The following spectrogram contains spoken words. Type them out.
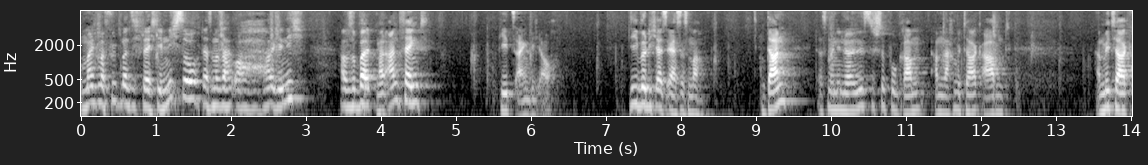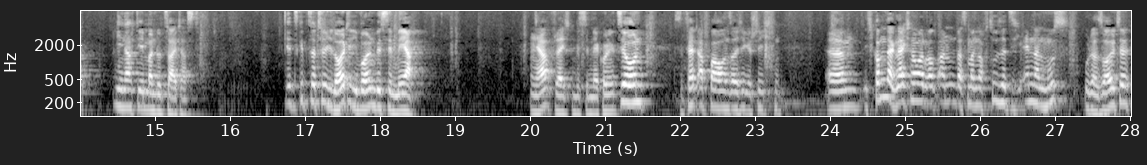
Und manchmal fühlt man sich vielleicht eben nicht so, dass man sagt, oh, heute nicht. Aber sobald man anfängt, geht es eigentlich auch. Die würde ich als erstes machen. Dann das minimalistische Programm am Nachmittag, Abend, am Mittag, je nachdem, wann du Zeit hast. Jetzt gibt es natürlich Leute, die wollen ein bisschen mehr. Ja, vielleicht ein bisschen mehr Kondition, ein bisschen Fettabbau und solche Geschichten. Ähm, ich komme da gleich nochmal drauf an, was man noch zusätzlich ändern muss oder sollte,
